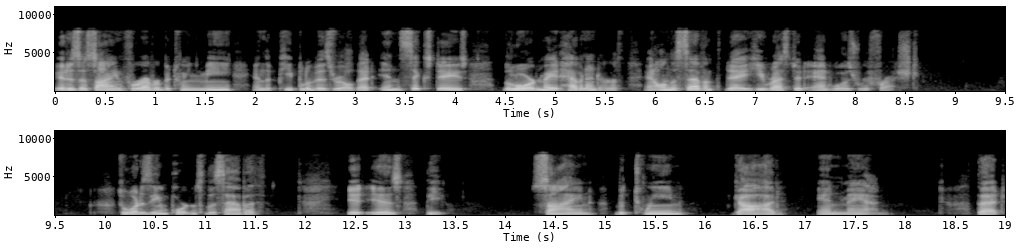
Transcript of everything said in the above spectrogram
It is a sign forever between me and the people of Israel that in six days the Lord made heaven and earth, and on the seventh day he rested and was refreshed. So, what is the importance of the Sabbath? It is the sign between God and man that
